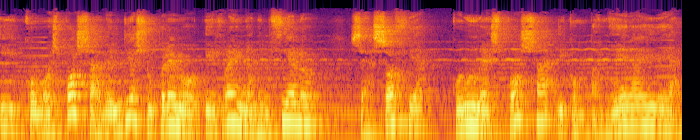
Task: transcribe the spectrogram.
y como esposa del Dios Supremo y Reina del Cielo se asocia con una esposa y compañera ideal.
